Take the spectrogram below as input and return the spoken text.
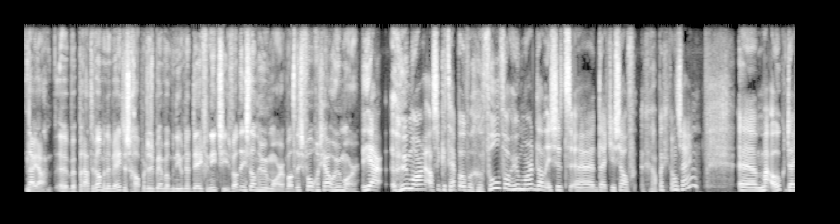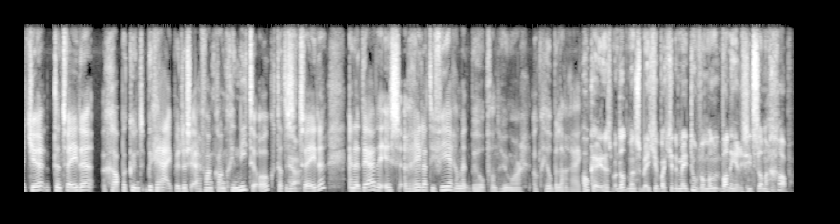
nou ja, uh, we praten wel met een wetenschapper, dus ik ben wel benieuwd naar definities. Wat is dan humor? Wat is volgens jou humor? Ja, humor, als ik het heb over gevoel voor humor, dan is het uh, dat je zelf grappig kan zijn. maar ook dat je ten tweede grappen kunt begrijpen. Dus ervan kan genieten ook. Dat is ja. het tweede. En het derde is relativeren met behulp van humor. Ook heel belangrijk. Oké, okay, dus dat is een beetje wat je ermee doet. Want wanneer is iets dan een grap?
